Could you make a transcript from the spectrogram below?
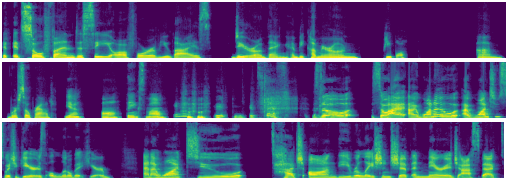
It, it's so fun to see all four of you guys do your own thing and become your own people. Um, we're so proud. Yeah. Oh, thanks, mom. good, good stuff. So, so I I want to I want to switch gears a little bit here, and I want to touch on the relationship and marriage aspect.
